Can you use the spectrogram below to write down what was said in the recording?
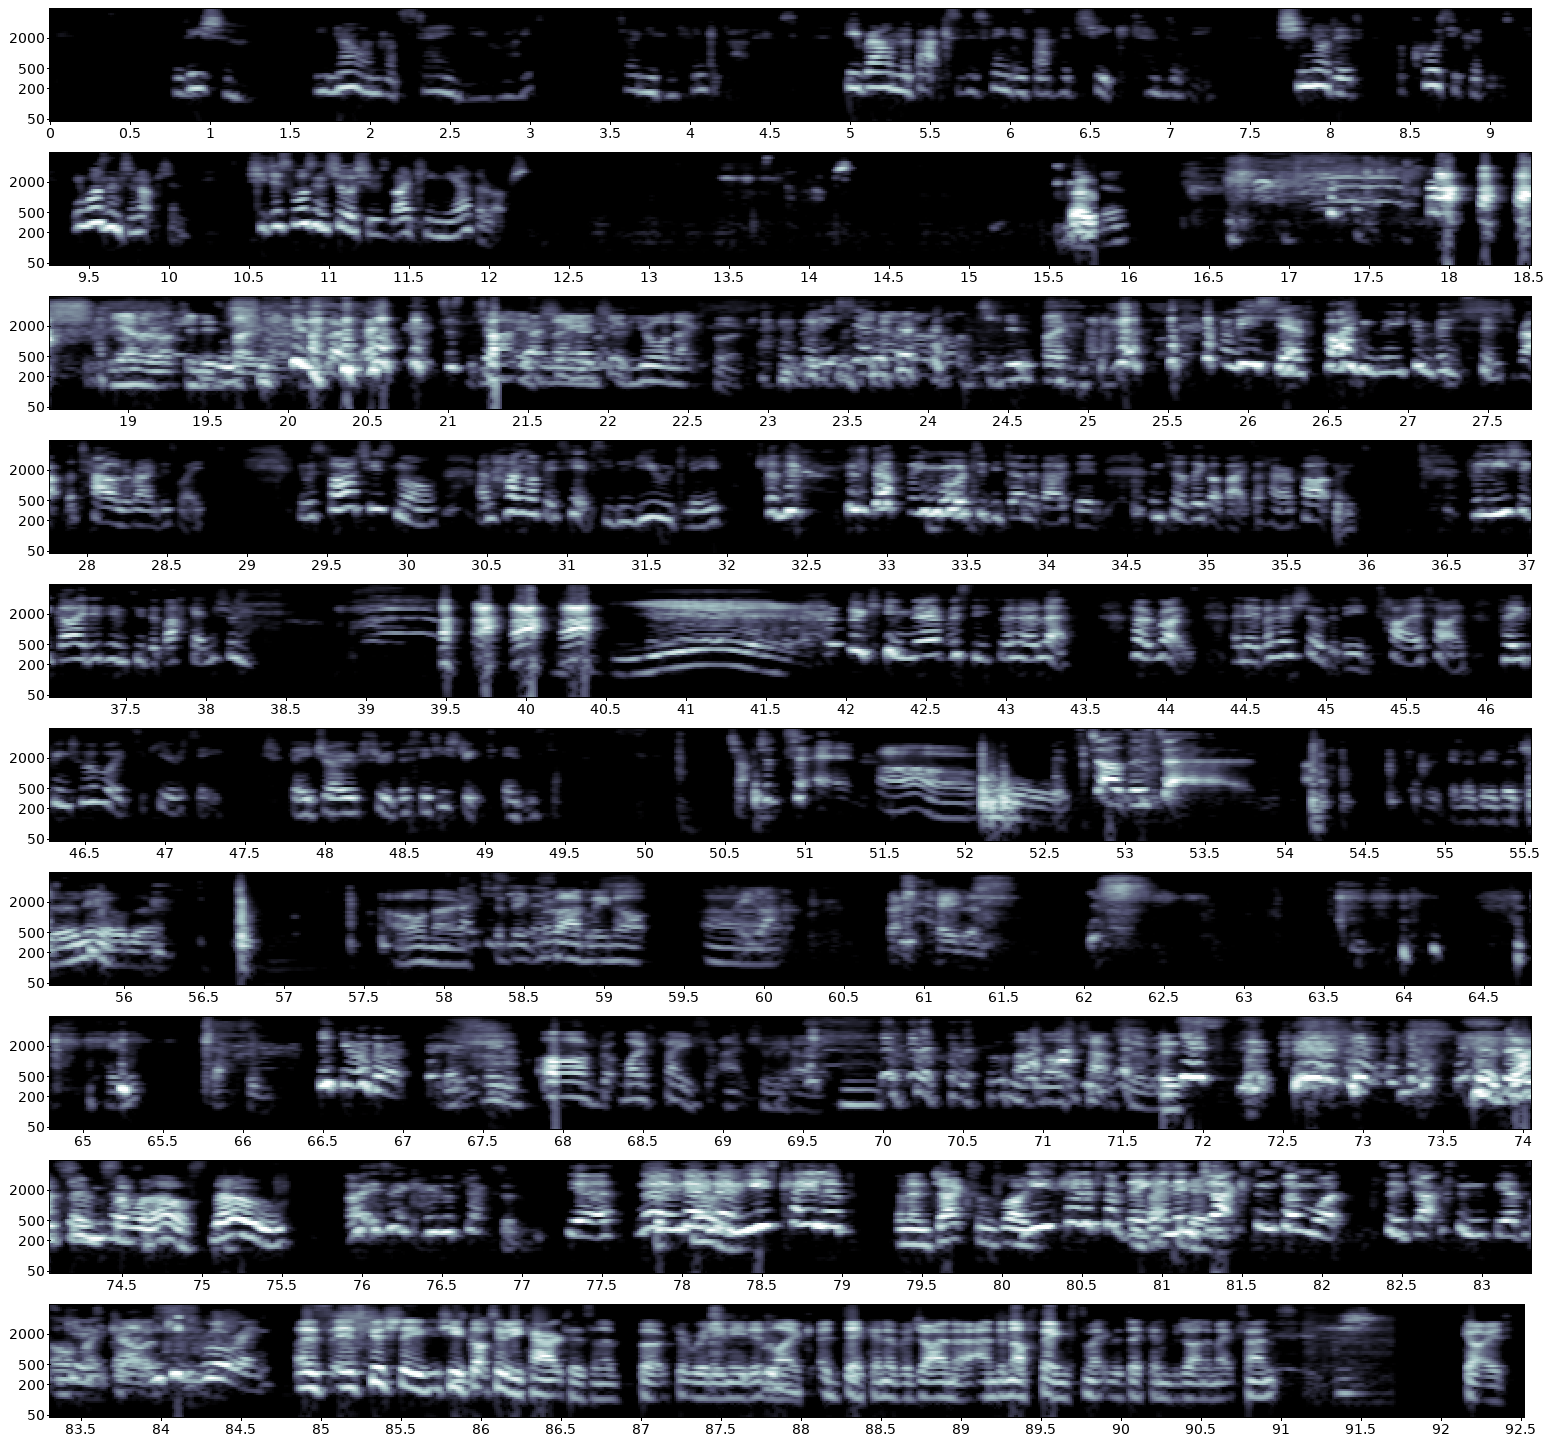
Felicia, you know I'm not staying here, right? Don't even think about it. He ran the backs of his fingers down her cheek tenderly. She nodded. Of course he couldn't. It wasn't an option. She just wasn't sure she was liking the other option. What was the other option? Boner. The other option is boner. just that is Rushing the name cheek. of your next book. the Felicia, other option is boner. Felicia finally convinced him to wrap the towel around his waist. It was far too small and hung off his hips lewdly, but there was nothing more to be done about it until they got back to her apartment. Felicia guided him through the back entrance, Yeah. looking nervously to her left, her right, and over her shoulder the entire time, hoping to avoid security. They drove through the city street in silence. Chapter 10. oh. It's Charles's turn. is it going to be the journey or the Oh no. It's back to The big Sheila. Sadly not. Uh, Sheila? back to Caleb? Caleb Jackson. You're all right. Oh, I've got my face actually hurts. that last chapter was. Jackson, someone else. No. Uh, isn't it Caleb Jackson? Yeah. No, no, no. He's Caleb. And then Jackson's like, He's Caleb something, and then investigating. Jackson somewhat. So Jackson's the other Oh my security guy. God. and He keeps roaring. It's because she, she's got too many characters in a book that really needed like a dick and a vagina and enough things to make the dick and vagina make sense. Gutted.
